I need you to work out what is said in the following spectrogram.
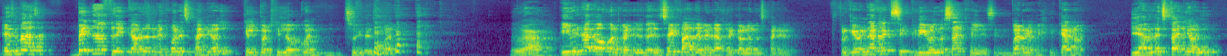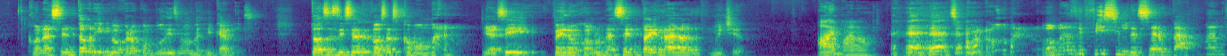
Es más, Ben Affleck habla mejor español que el cochiloco en Suicide Squad. Y Ben ojo, soy fan de Ben Affleck hablando español. Porque Ben Affleck se crió en Los Ángeles, en un barrio mexicano. Y habla español con acento gringo, pero con budismos mexicanos. Entonces dice cosas como mano y así, pero con un acento ahí raro, muy chido. Ay, mano. Es como, no, mano, lo más difícil de ser Batman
